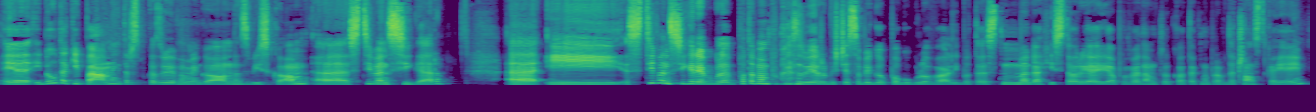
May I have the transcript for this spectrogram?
E, I był taki pan, i teraz pokazuję wam jego nazwisko, Steven Seeger, E, I Steven Seager, ja w ogóle potem wam pokazuję, żebyście sobie go pogooglowali, bo to jest mega historia i opowiadam tylko tak naprawdę cząstkę jej.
